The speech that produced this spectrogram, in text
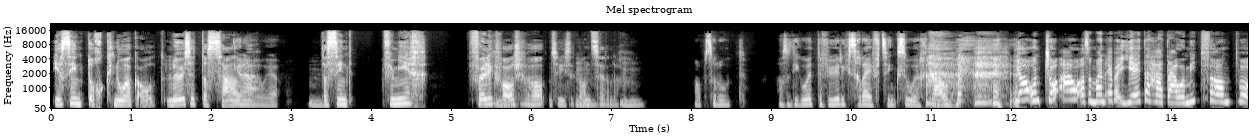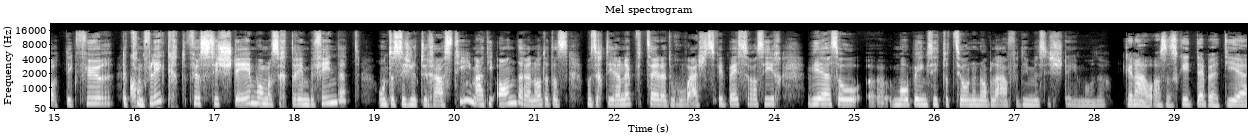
Ihr seid doch genug alt. Löset das selber. Genau, ja. Mhm. Das sind für mich völlig mhm. falsche Verhaltensweisen, ganz mhm. ehrlich. Mhm. Absolut. Also die guten Führungskräfte sind gesucht, auch. ja, und schon auch, also man eben, jeder hat auch eine Mitverantwortung für den Konflikt, für das System, wo man sich drin befindet. Und das ist natürlich auch das Team, auch die anderen, oder? Das muss ich dir ja nicht erzählen. Du weißt es viel besser als ich, wie so äh, Mobbing-Situationen ablaufen in einem System, oder? Genau. Also es gibt eben die,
